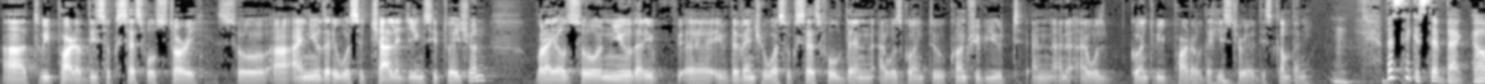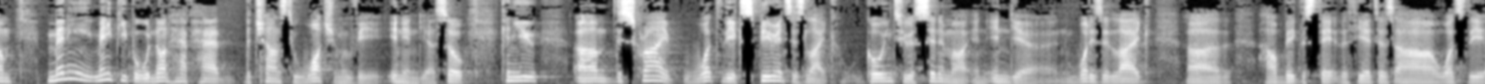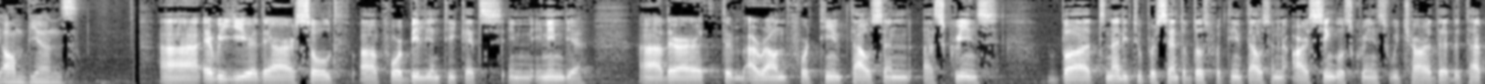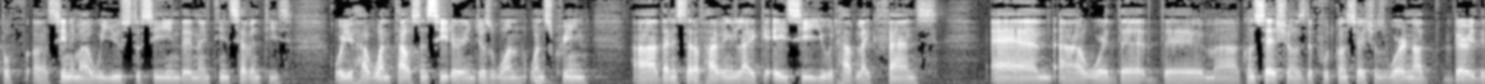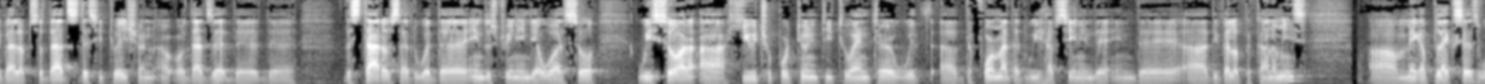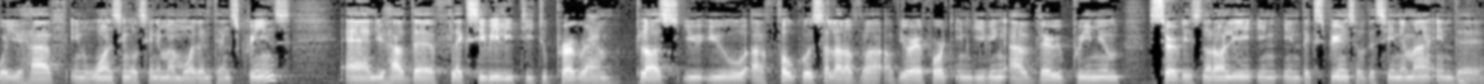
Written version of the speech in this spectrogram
uh, to be part of this successful story. So uh, I knew that it was a challenging situation, but I also knew that if uh, if the venture was successful, then I was going to contribute and, and, I was going to be part of the history of this company. Mm. Let's take a step back. Um, many many people would not have had the chance to watch a movie in India. So, can you um, describe what the experience is like going to a cinema in India, and what is it like? Uh, how big the sta- the theaters are? What's the ambience? Uh, every year there are sold uh, 4 billion tickets in, in India. Uh, there are th- around 14,000 uh, screens, but 92% of those 14,000 are single screens, which are the, the type of uh, cinema we used to see in the 1970s, where you have 1,000 seater in just one, one screen. Uh, that instead of having like AC, you would have like fans and uh, where the the um, uh, concessions, the food concessions, were not very developed. So that's the situation, or, or that's the, the, the the status that what the industry in India was. So we saw a, a huge opportunity to enter with uh, the format that we have seen in the in the uh, developed economies, uh, megaplexes, where you have in one single cinema more than ten screens, and you have the flexibility to program Plus, you, you uh, focus a lot of, uh, of your effort in giving a very premium service, not only in, in the experience of the cinema, in the,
